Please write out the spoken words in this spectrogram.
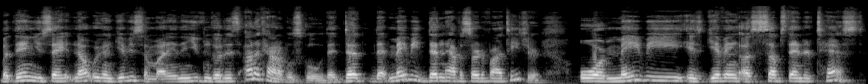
But then you say, no, we're going to give you some money and then you can go to this unaccountable school that that maybe doesn't have a certified teacher or maybe is giving a substandard test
